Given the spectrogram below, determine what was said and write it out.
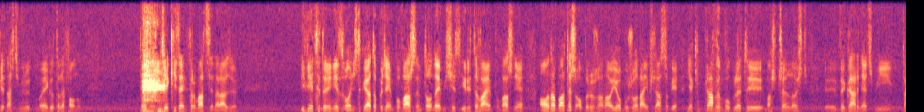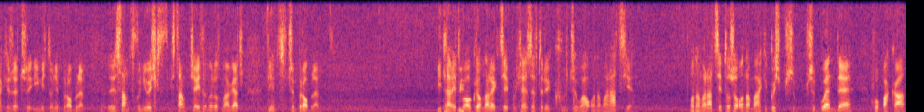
15 minut mojego telefonu. To dzięki za informację, na razie. I więcej do niej nie dzwonić. Tylko ja to powiedziałem poważnym tonem i się zirytowałem poważnie, a ona była też obrażona i oburzona i myślała sobie, jakim prawem w ogóle ty masz czelność y, wygarniać mi takie rzeczy i mieć do mnie problem. Y, Sam dzwoniłeś, sam chciałeś ze mną rozmawiać, więc w czym problem? I dla mnie to była ogromna lekcja i pomyślałem sobie wtedy, kurczę, wow, ona ma rację. Ona ma rację. To, że ona ma jakiegoś przy, przybłędę chłopaka,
